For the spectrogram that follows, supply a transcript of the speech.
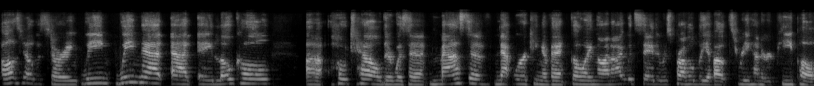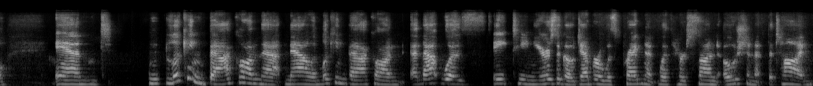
I'll tell the story. We we met at a local uh, hotel. There was a massive networking event going on. I would say there was probably about 300 people, and looking back on that now, and looking back on, and that was 18 years ago. Deborah was pregnant with her son Ocean at the time,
